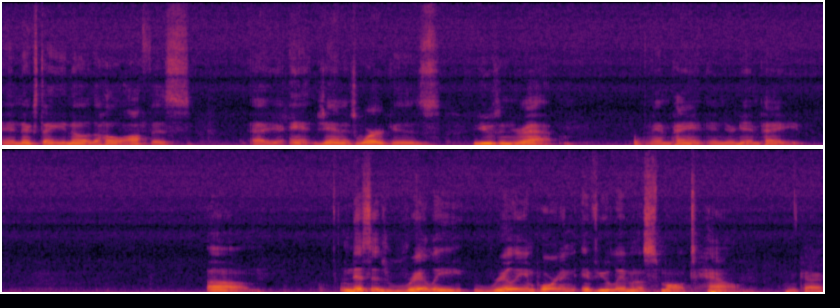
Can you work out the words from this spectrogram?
and next thing you know, the whole office at your Aunt Janet's work is using your app and paying and you're getting paid. Um, this is really, really important if you live in a small town. Okay.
